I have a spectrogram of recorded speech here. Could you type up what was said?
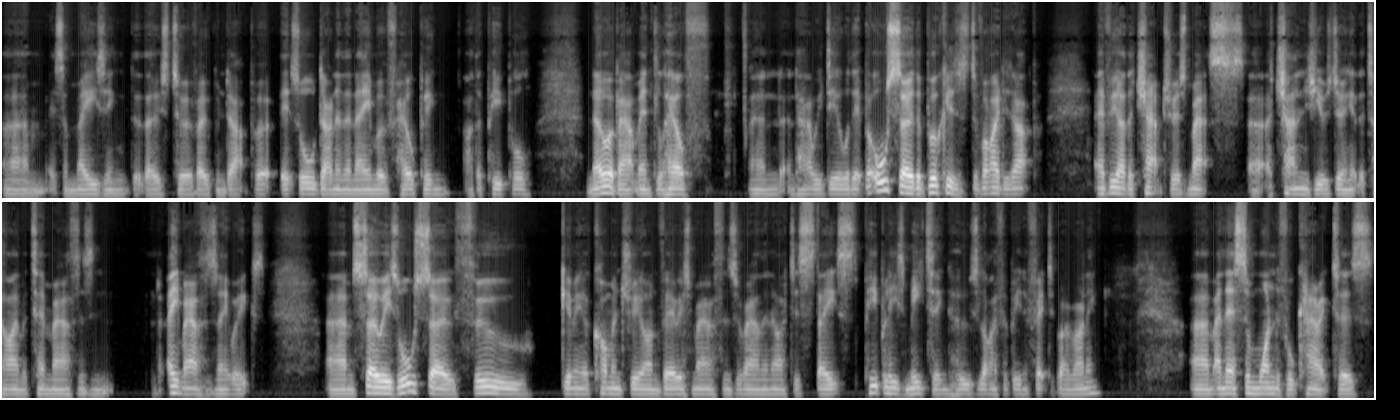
Um, it's amazing that those two have opened up, but it's all done in the name of helping other people know about mental health and and how we deal with it. But also, the book is divided up. Every other chapter is Matt's uh, a challenge he was doing at the time of ten marathons and eight marathons in eight weeks. Um, so he's also through giving a commentary on various marathons around the United States, people he's meeting whose life have been affected by running. Um, and there's some wonderful characters.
